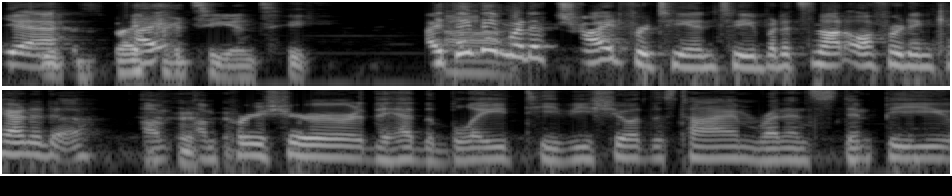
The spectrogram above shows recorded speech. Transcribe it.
yeah, Either Spike I- or TNT. I think they Uh, might have tried for TNT, but it's not offered in Canada. I'm, I'm pretty sure they had the Blade TV show at this time. Ren and Stimpy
